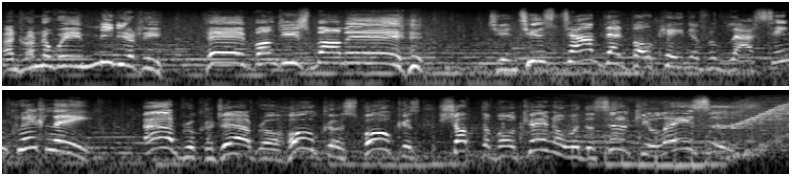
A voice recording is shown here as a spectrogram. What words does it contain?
and run away immediately. Hey, Bunty's mommy! Jintu, stop that volcano from blasting quickly. Abracadabra, hocus pocus, shut the volcano with the silky laces.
